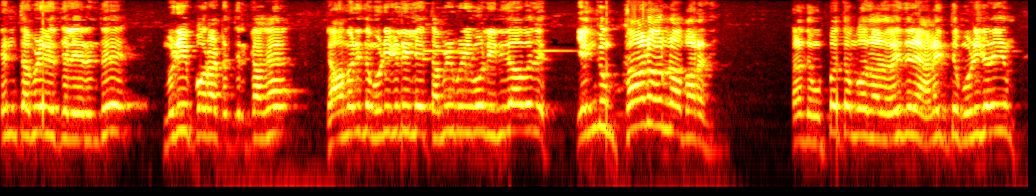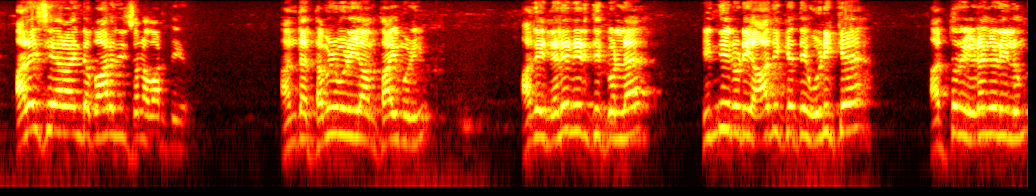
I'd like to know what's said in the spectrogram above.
தென் தமிழகத்திலிருந்து மொழி போராட்டத்திற்காக யாமறிந்த மொழிகளிலே தமிழ் மொழி போல் இனிதாவது எங்கும் காணோம் நான் பாரதி. தனது முப்பத்தொன்பதாவது வயதிலே அனைத்து மொழிகளையும் அலசி ஆராய்ந்த பாரதி சொன்ன வார்த்தைகள். அந்த தமிழ் மொழியாம் தாய்மொழி. அதை நிலைநிறுத்திக் கொள்ள இந்தியனுடைய ஆதிக்கத்தை ஒழிக்க அத்தனை இடங்களிலும்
